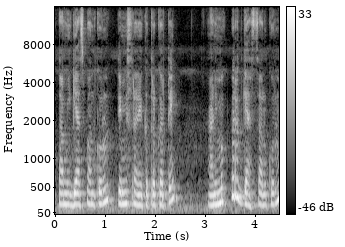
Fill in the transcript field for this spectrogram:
आता मी गॅस बंद करून ते मिश्रण एकत्र करते. आणि मग परत गॅस चालू करून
